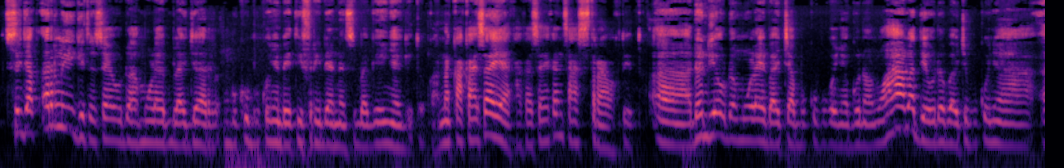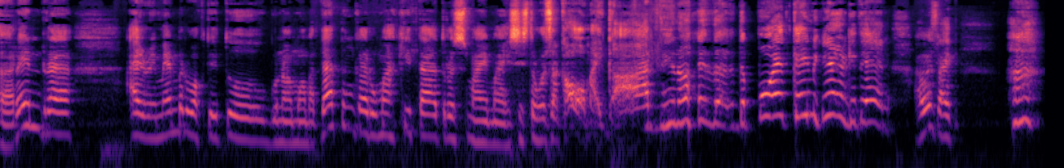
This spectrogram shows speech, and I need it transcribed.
sejak early gitu saya udah mulai belajar buku-bukunya Betty Friedan dan sebagainya gitu. Karena kakak saya kakak saya kan sastra waktu itu. Uh, dan dia udah mulai baca buku-bukunya Gunawan Muhammad dia udah baca bukunya uh, Rendra. I remember waktu itu Gunawan Muhammad datang ke rumah kita terus my my sister was like oh my god you know the, the poet came here gitu kan I was like hah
